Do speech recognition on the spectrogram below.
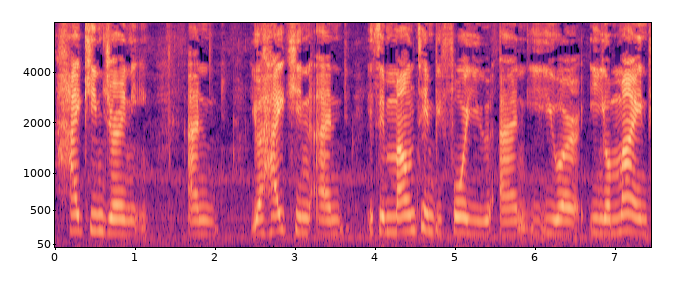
hiking journey. And you're hiking, and it's a mountain before you, and you are in your mind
